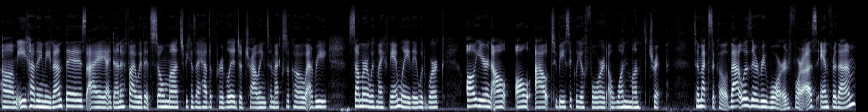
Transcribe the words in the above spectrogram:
um, hija de inmigrantes. I identify with it so much because I had the privilege of traveling to Mexico every summer with my family. They would work all year and out, all out to basically afford a one month trip to Mexico. That was their reward for us and for them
